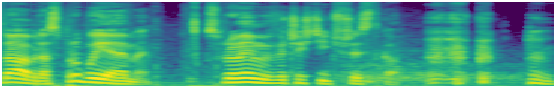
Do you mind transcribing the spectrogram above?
Dobra, spróbujemy. Spróbujemy wyczyścić wszystko.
